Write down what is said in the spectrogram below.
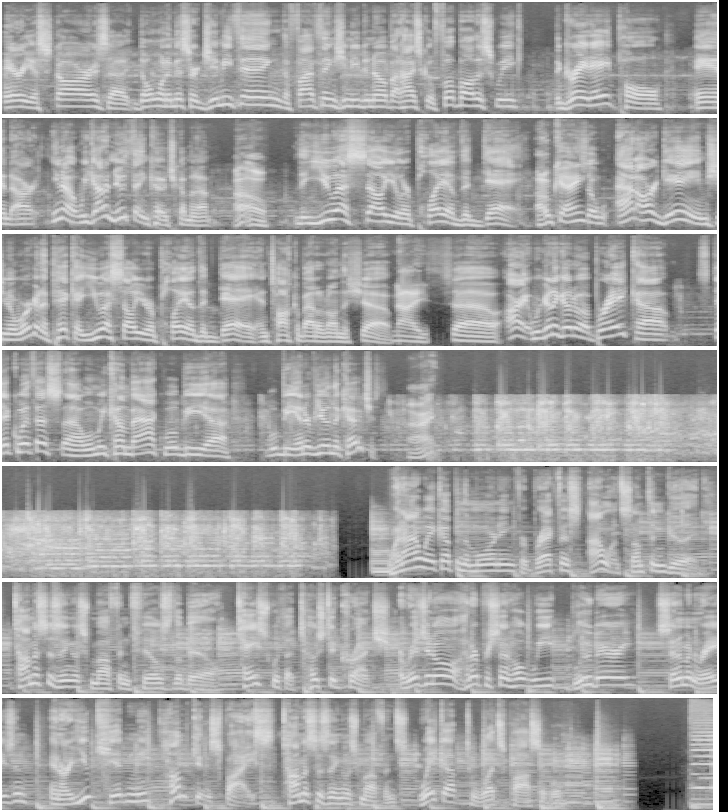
area stars. Uh, don't want to miss our Jimmy thing. The five things you need to know about high school football this week. The grade eight poll. And our, you know, we got a new thing, coach, coming up. Uh oh. The U.S. Cellular play of the day. Okay. So at our games, you know, we're going to pick a U.S. Cellular play of the day and talk about it on the show. Nice. So, all right, we're going to go to a break. Uh, stick with us. Uh, when we come back, we'll be uh, we'll be interviewing the coaches. All right. When I wake up in the morning for breakfast, I want something good. Thomas's English Muffin fills the bill. Taste with a toasted crunch. Original, 100% whole wheat, blueberry, cinnamon raisin, and are you kidding me? Pumpkin spice. Thomas's English Muffins. Wake up to what's possible.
